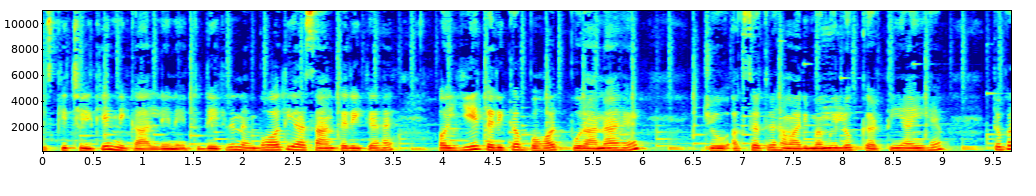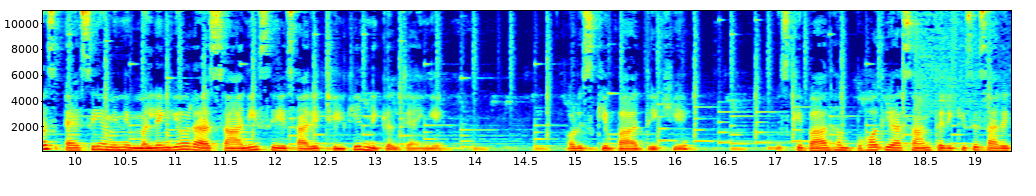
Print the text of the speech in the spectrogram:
इसके छिलके निकाल लेने। तो देख रहे ना, बहुत ही आसान तरीका है और ये तरीका बहुत पुराना है, जो अक्सर तरह हमारी मम्मी लोग करती आई हैं। तो बस ऐसे ही हम इन्हें मलेंगे और आसानी से सारे छिलके निकल जाएँगे। और इसके बाद देखिए उसके बाद हम बहुत ही आसान तरीके से सारे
